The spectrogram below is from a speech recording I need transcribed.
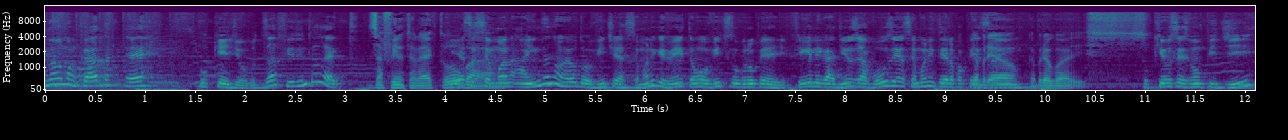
que não é mancada é o que, Diogo? Desafio do intelecto. Desafio do intelecto, E essa semana ainda não é o do ouvinte, é a semana que vem, então ouvintes do grupo aí, fiquem ligadinhos, já usem a semana inteira pra pensar Gabriel, em... Gabriel Góes. O que vocês vão pedir,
